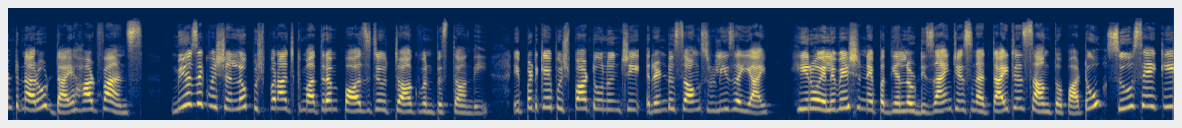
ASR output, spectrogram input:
అంటున్నారు డై హార్డ్ ఫ్యాన్స్. మ్యూజిక్ విషయంలో పుష్పరాజ్కి మాత్రం పాజిటివ్ టాక్ వినిపిస్తోంది. ఇప్పటికే పుష్ప టూ నుంచి రెండు సాంగ్స్ రిలీజ్ అయ్యాయి. హీరో ఎలివేషన్ నేపథ్యంలో డిజైన్ చేసిన టైటిల్ సాంగ్తో పాటు సూసేకి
